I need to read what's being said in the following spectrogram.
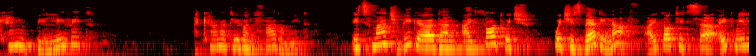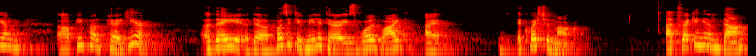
Can you believe it? I cannot even fathom it. It's much bigger than I thought, which, which is bad enough. I thought it's uh, 8 million uh, people per year. Uh, they, the positive militaries worldwide I, a question mark, are tracking them down,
